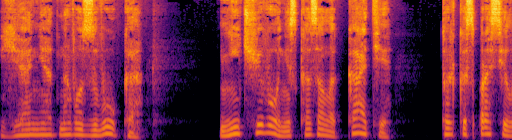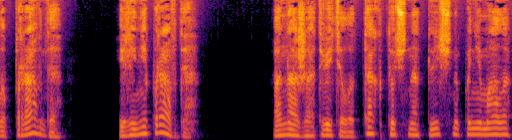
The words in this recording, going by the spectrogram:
«Я ни одного звука, ничего не сказала Кате, только спросила, правда или неправда. Она же ответила так, точно отлично понимала,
